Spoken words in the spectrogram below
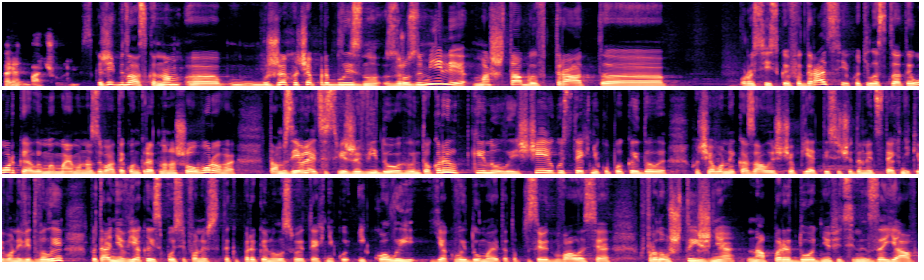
передбачувані. Скажіть, будь ласка, нам е, вже хоча приблизно зрозумілі масштаби втрат е, Російської Федерації, хотіла сказати орки, але ми маємо називати конкретно нашого ворога. Там з'являється свіже відео, гвинтокрил кинули, ще якусь техніку покидали. Хоча вони казали, що 5 тисяч одиниць техніки вони відвели. Питання, в який спосіб вони все таки перекинули свою техніку, і коли, як ви думаєте, тобто це відбувалося впродовж тижня напередодні офіційних заяв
